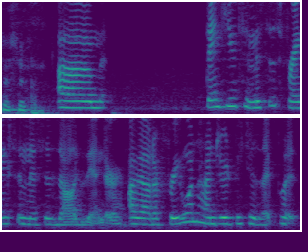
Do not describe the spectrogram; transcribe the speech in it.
um, thank you to Mrs. Franks and Mrs. Alexander. I got a free 100 because I put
